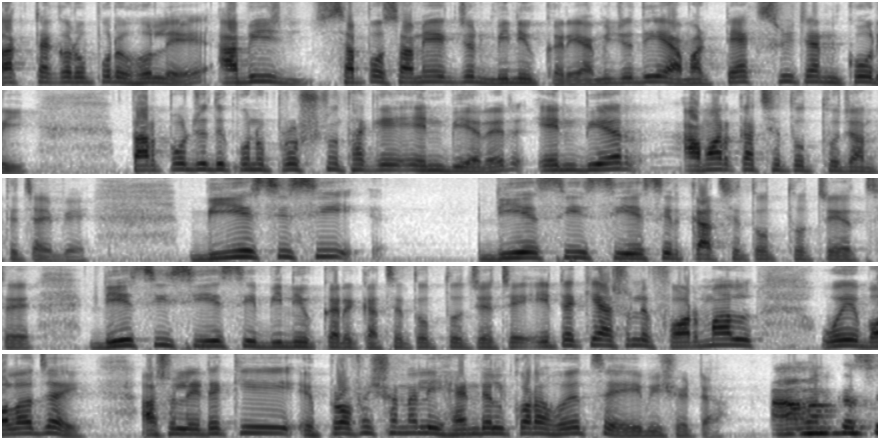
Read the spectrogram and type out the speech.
লাখ টাকার উপরে হলে আমি সাপোজ আমি একজন বিনিয়োগকারী, আমি যদি আমার ট্যাক্স রিটার্ন করি, তারপর যদি কোনো প্রশ্ন থাকে এনবিআর এর, এনবিআর আমার কাছে তথ্য জানতে চাইবে। বিএসসিসি ডিএসসি সিএসির কাছে তথ্য চেয়েছে ডিএসসি সিএসসি বিনিয়োগকারীর কাছে তথ্য চেয়েছে। এটা কি আসলে ফর্মাল ওয়ে বলা যায়? আসলে এটা কি প্রফেশনালি হ্যান্ডেল করা হয়েছে এই বিষয়টা? আমার কাছে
